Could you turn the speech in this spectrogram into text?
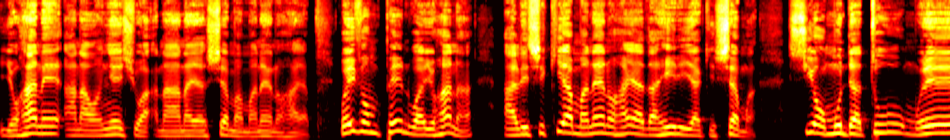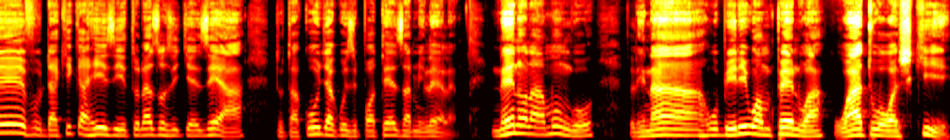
Yohane anaonyeshwa na anayasema maneno haya. Kwa hivyo, mpendwa, Yohana alishikia maneno haya dhahiri ya kishema. sio muda tu mrefu dakika hizi tunazozichezea tutakuja kuzipoteza milele. Neno la mungu linahubiriwa mpendwa watu wawashikii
